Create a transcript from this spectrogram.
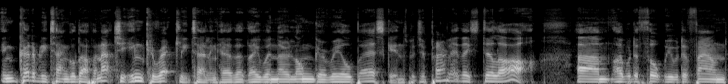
incredibly tangled up and actually incorrectly telling her that they were no longer real bearskins, which apparently they still are. Um, I would have thought we would have found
